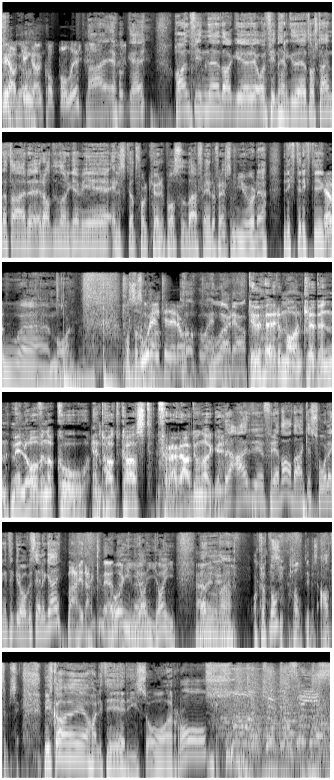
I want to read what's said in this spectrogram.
Vi har ikke engang koppholder. Nei, ok. Ha en fin eh, dag eh, og en fin helg, Torstein. Dette er Radio Norge. Vi elsker at folk hører på oss, og det er flere og flere som gjør det. Riktig, riktig Ja. god eh, morgen. God helg til dere òg. Du hører Morgenklubben med Loven og co., en podkast fra Radio Norge. Det er eh, fredag, og det er ikke så lenge til Grovis heller, Geir. Nei, det er ikke det. det, er Oi, det. oi, oi. Men eh, akkurat nå Halvtime siden. Halvtime. Vi skal eh, ha litt ris og rås. Morgenklubbens ris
